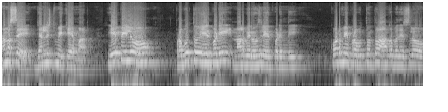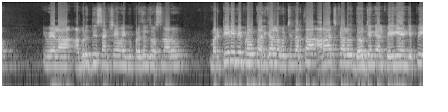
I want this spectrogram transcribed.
నమస్తే జర్నలిస్ట్ మీ కేఎంఆర్. ఏపీలో ప్రభుత్వం ఏర్పడి నలభై రోజులు ఏర్పడింది. కూటమి ప్రభుత్వంతో ఆంధ్రప్రదేశ్లో ఈవేళ అభివృద్ధి సంక్షేమం వైపు ప్రజలు చూస్తున్నారు. మరి టీడీపీ ప్రభుత్వం అధికారంలోకి వచ్చిన తర్వాత అరాచకాలు దౌర్జన్యాలు పెరిగాయని చెప్పి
